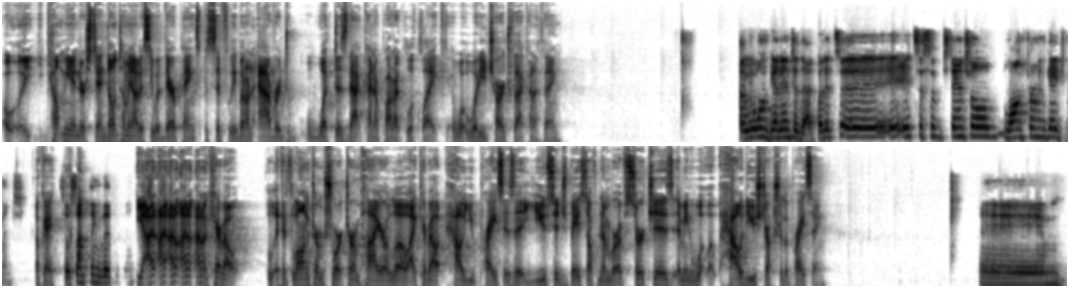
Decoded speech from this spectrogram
oh, help me understand. Don't tell me obviously what they're paying specifically, but on average, what does that kind of product look like? What, what do you charge for that kind of thing? Uh, We won't get into that, but it's a it's a substantial long term engagement. Okay, So something that yeah, I, I, I- I don't care about if it's long term, short term, high or low. I care about how you price. Is it usage based off number of searches? I mean, what, how do you structure the pricing? um,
